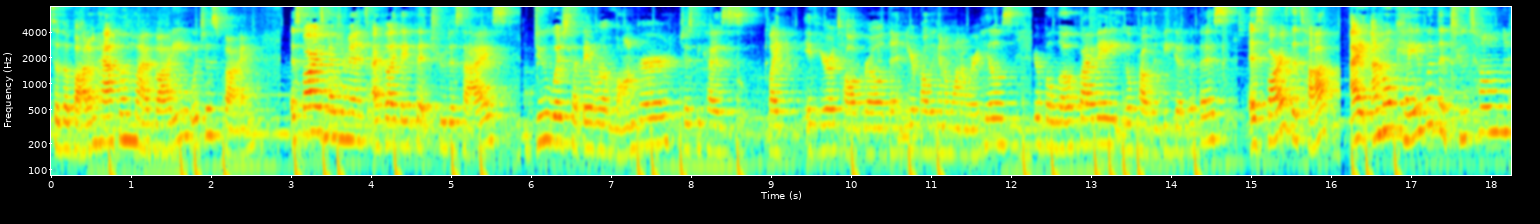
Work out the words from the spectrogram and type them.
to the bottom half of my body, which is fine. As far as measurements, I feel like they fit true to size. Do wish that they were longer just because like if you're a tall girl, then you're probably gonna wanna wear heels. If you're below 5'8", you'll probably be good with this. As far as the top, I, I'm okay with the two-tone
